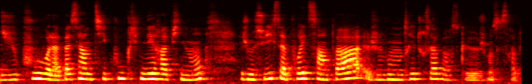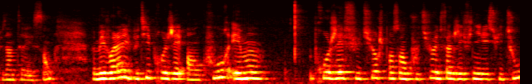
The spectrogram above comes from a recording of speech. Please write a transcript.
du coup voilà passer un petit coup cleaner rapidement je me suis dit que ça pourrait être sympa. Je vais vous montrer tout ça parce que je pense que ce sera plus intéressant. Mais voilà mes petits projets en cours et mon projet futur, je pense en couture, une fois que j'ai fini l'essuie-tout,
